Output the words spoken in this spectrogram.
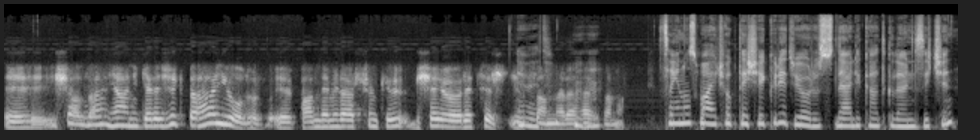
Ee, inşallah yani gelecek daha iyi olur. Ee, pandemiler çünkü bir şey öğretir insanlara evet. her zaman. Sayın Uzbay çok teşekkür ediyoruz değerli katkılarınız için.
